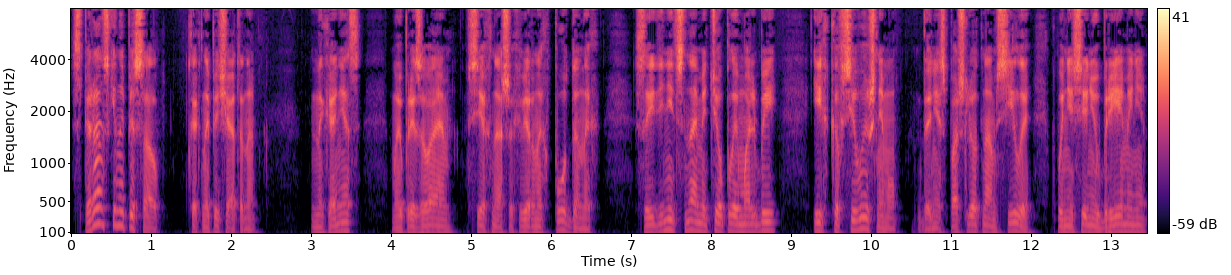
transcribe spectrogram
Спиранский написал, как напечатано, «Наконец, мы призываем всех наших верных подданных соединить с нами теплые мольбы их ко Всевышнему, да не спошлет нам силы к понесению бремени,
